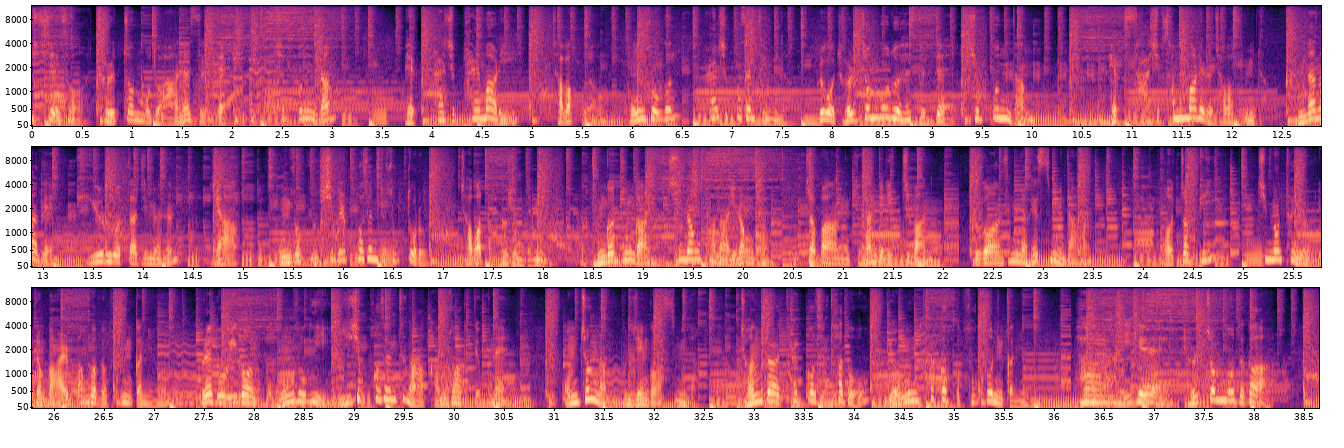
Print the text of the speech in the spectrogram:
PC에서 절전 모드 안 했을 때 10분당 188마리 잡았고요. 공속은 80%입니다. 그리고 절전 모드 했을 때 10분당 143마리를 잡았습니다. 간단하게 비율로 따지면 은 약 공속 61% 속도로 잡았다 보시면 됩니다. 중간중간 치명타나 이런 거 복잡한 계산들이 있지만 그건 생략했습니다. 어차피 치명타율 이런 거 알 방법이 없으니까요. 그래도 이건 공속이 20%나 감소하기 때문에 엄청난 문제인 것 같습니다. 전설 탈 것을 타도 영웅 탈 것급 속도니까요. 하 이게 절전 모드가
